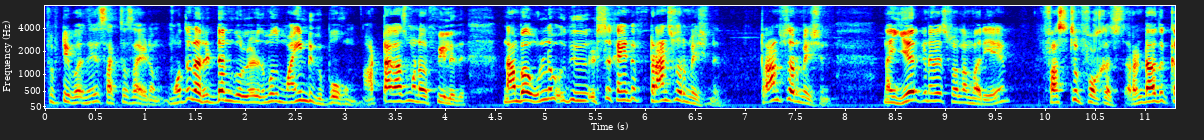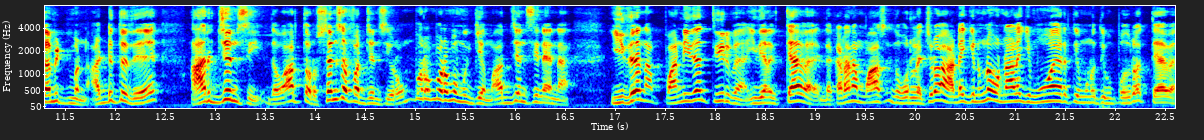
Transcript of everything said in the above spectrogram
ஃபிஃப்டி பர்சன்டேஜ் சக்ஸஸ் ஆகிடும் முதல்ல ரிட்டன் கோல் எழுதும்போது மைண்டுக்கு போகும். அட்டகாசமான ஒரு ஃபீல் இது. நம்ம உள்ள இது it's a kind of transformation இது. ட்ரான்ஸ்ஃபர்மேஷன் நான் ஏற்கனவே சொன்ன மாதிரியே ஃபஸ்ட்டு ஃபோக்கஸ் ரெண்டாவது கமிட்மெண்ட் அடுத்தது அர்ஜென்சி இந்த வார்த்தை ஒரு சென்ஸ் ஆஃப் அர்ஜென்சி ரொம்ப ரொம்ப ரொம்ப முக்கியம். அர்ஜென்சினா என்ன? இதை நான் பண்ணி தான் தீர்வேன். இது எனக்கு தேவை. இந்த கடனை மாதம் இந்த ஒரு லட்ச ரூபா அடைக்கணும்னா ஒரு நாளைக்கு மூவாயிரத்தி முந்நூற்றி முப்பது ரூபா தேவை.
